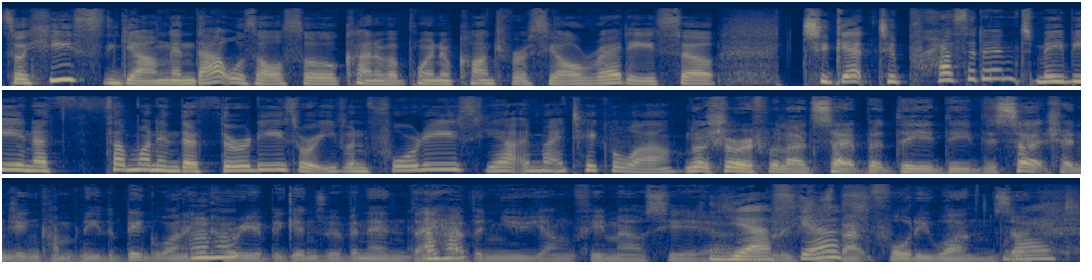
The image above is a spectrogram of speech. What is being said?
So he's young, and that was also kind of a point of controversy already. So to get to president, maybe in a someone in their 30s or even 40s, yeah, it might take a while. Not sure if we're allowed to say it, but the, the, the search engine company, the big one in Korea, begins with an N. They have a new young female CEO. Uh-huh. Yes, yes. She's about 41. So Right.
